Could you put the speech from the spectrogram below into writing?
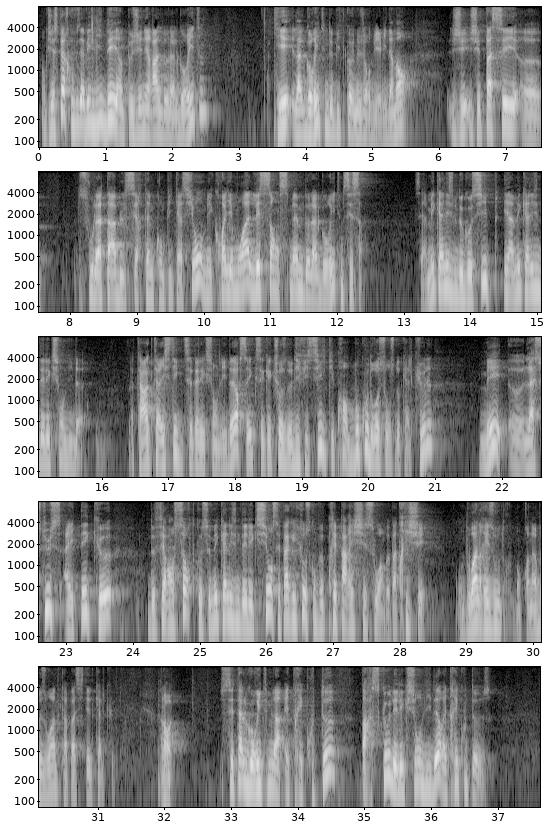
Donc j'espère que vous avez l'idée un peu générale de l'algorithme, qui est l'algorithme de Bitcoin aujourd'hui. Évidemment, j'ai passé euh, sous la table certaines complications, mais croyez-moi, l'essence même de l'algorithme, c'est ça. C'est un mécanisme de gossip et un mécanisme d'élection de leader. La caractéristique de cette élection de leader, c'est que c'est quelque chose de difficile qui prend beaucoup de ressources de calcul, mais euh, l'astuce a été de faire en sorte que ce mécanisme d'élection, ce n'est pas quelque chose qu'on peut préparer chez soi, on ne peut pas tricher, on doit le résoudre, donc on a besoin de capacité de calcul. Alors, cet algorithme-là est très coûteux parce que l'élection de leader est très coûteuse.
